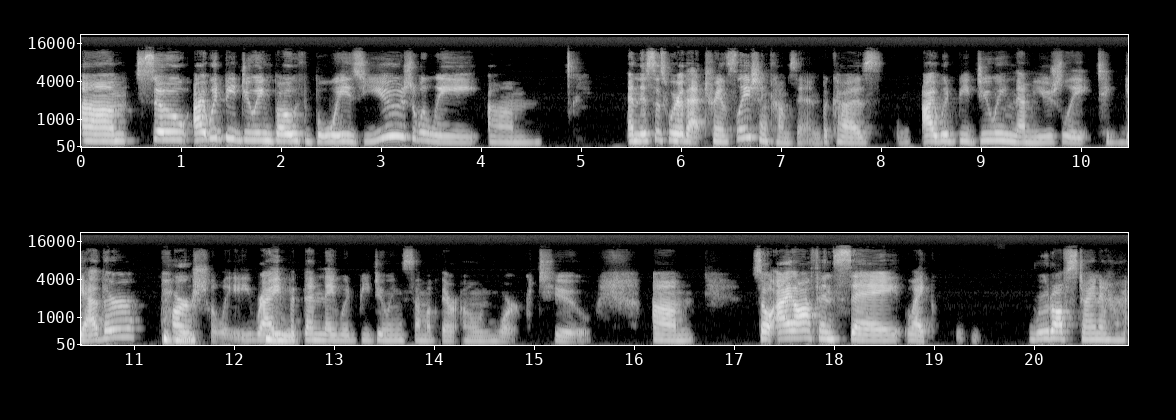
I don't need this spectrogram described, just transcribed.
Um, so I would be doing both boys usually, um, and this is where that translation comes in because I would be doing them usually together Mhm. partially, right? Mhm. But then they would be doing some of their own work too. Um, so I often say, like, Rudolf Steiner,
